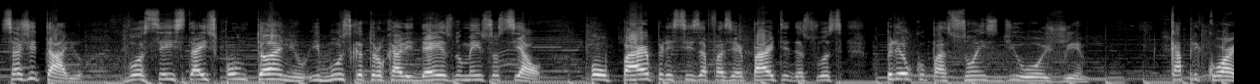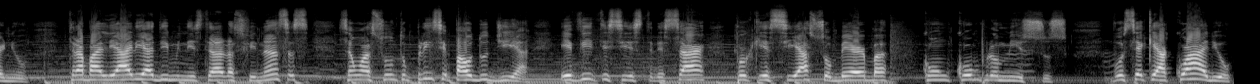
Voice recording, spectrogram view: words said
Sagitário, você está espontâneo e busca trocar ideias no meio social. Poupar precisa fazer parte das suas preocupações de hoje. Capricórnio, trabalhar e administrar as finanças são o assunto principal do dia. Evite se estressar, porque se assoberba com compromissos. Você que é aquário,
